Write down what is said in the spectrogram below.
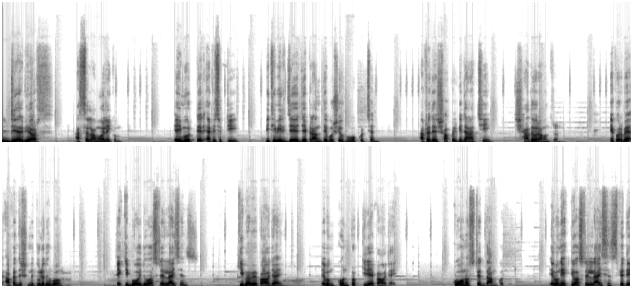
ডিয়ার ভিওর্স আসসালামু আলাইকুম। এই মুহূর্তের এপিসোডটি পৃথিবীর যে যে প্রান্তে বসে উপভোগ করছেন, আপনাদের সকলকে জানাচ্ছি সাদর আমন্ত্রণ। এ পর্বে আপনাদের সামনে তুলে ধরব একটি বৈধ অস্ত্রের লাইসেন্স কীভাবে পাওয়া যায় এবং কোন প্রক্রিয়ায় পাওয়া যায়, কোন অস্ত্রের দাম কত, এবং একটি অস্ত্রের লাইসেন্স পেতে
